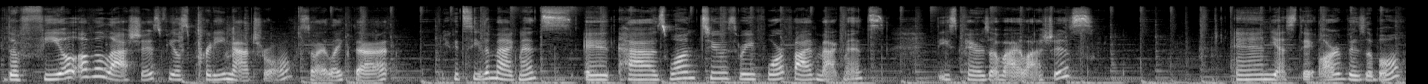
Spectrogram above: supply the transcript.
The feel of the lashes feels pretty natural, so I like that. You can see the magnets. It has one, two, three, four, five magnets, these pairs of eyelashes. And yes, they are visible.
